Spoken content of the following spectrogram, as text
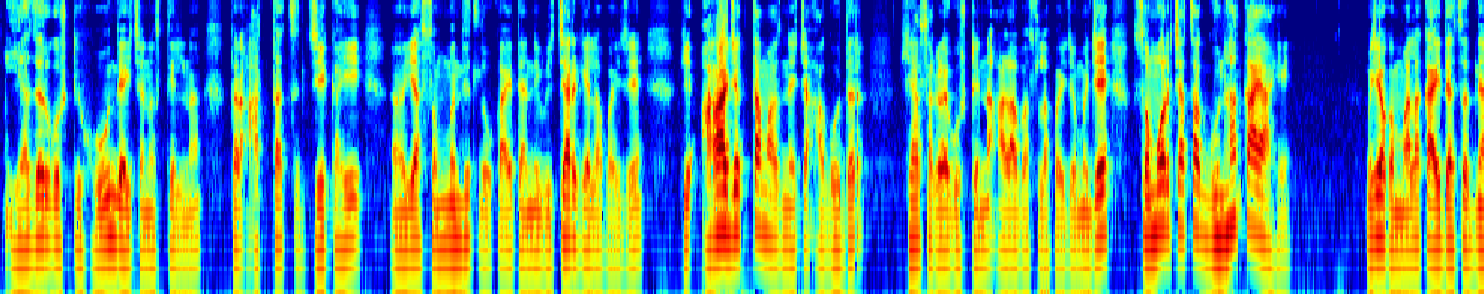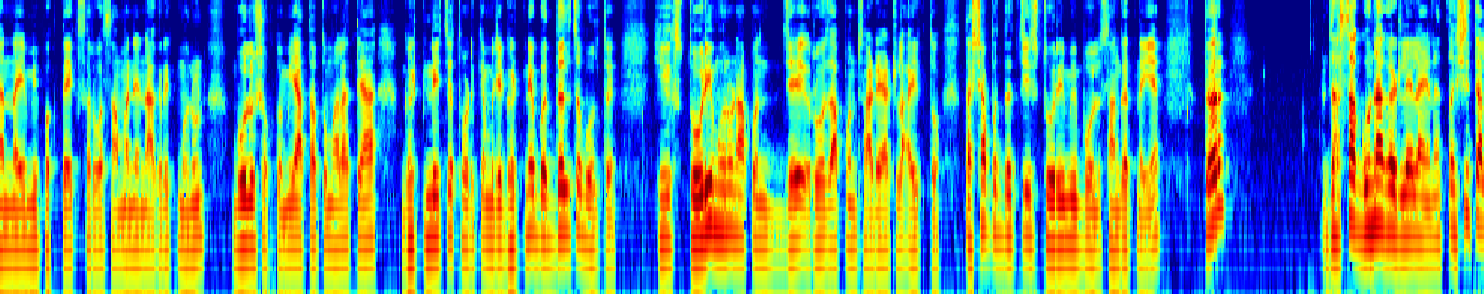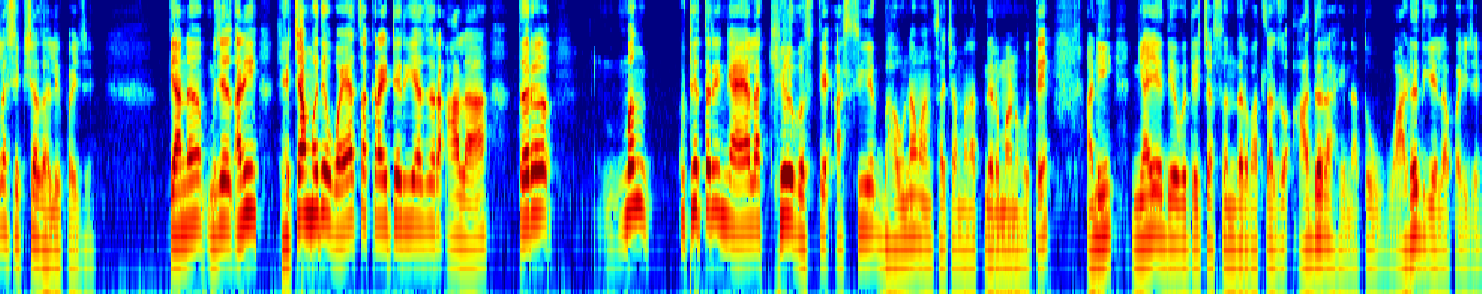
या जर गोष्टी होऊन द्यायच्या नसतील ना तर आत्ताच जे काही या संबंधित लोक आहेत त्यांनी विचार केला पाहिजे की अराजकता माजण्याच्या अगोदर ह्या सगळ्या गोष्टींना आळा बसला पाहिजे. म्हणजे समोरच्याचा गुन्हा काय आहे? म्हणजे बघा मला कायद्याचं ज्ञान नाही मी फक्त एक सर्वसामान्य नागरिक म्हणून बोलू शकतो. मी आता तुम्हाला त्या घटनेचे थोडक्या म्हणजे घटनेबद्दलचं बोलतो आहे ही स्टोरी म्हणून आपण जे रोज आपण साडेआठला ऐकतो तशा पद्धतीची स्टोरी मी बोल सांगत नाही आहे तर जसा गुन्हा घडलेला आहे ना तशी त्याला शिक्षा झाली पाहिजे. त्यानं म्हणजे आणि ह्याच्यामध्ये वयाचा क्रायटेरिया जर आला तर मग कुठेतरी न्यायाला खीळ बसते अशी एक भावना माणसाच्या मनात निर्माण होते. आणि न्यायदेवतेच्या संदर्भातला जो आदर आहे ना तो वाढत गेला पाहिजे.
